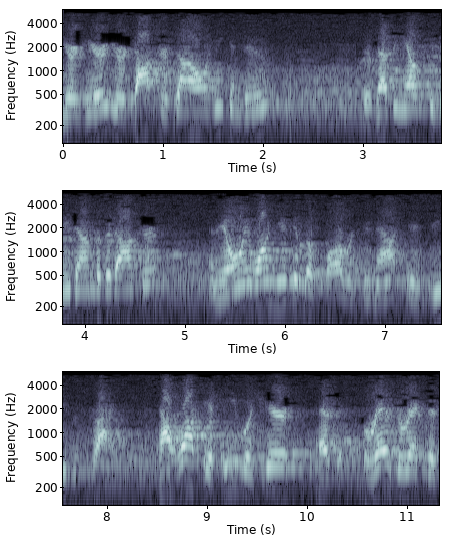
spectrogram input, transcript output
You're here. Your doctor's done all he can do. There's nothing else to be done by the doctor. And the only one you can look forward to now is Jesus Christ. Now, what if He was here as resurrected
